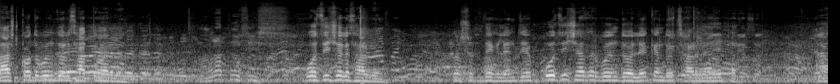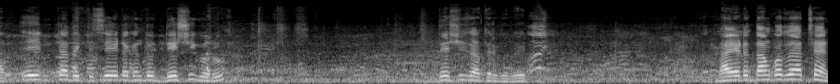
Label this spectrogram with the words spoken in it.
লাস্ট কত পর্যন্ত হলে ছাড়তে পারবেন? আমরা পঁচিশ। পঁচিশ হলে ছাড়বেন। দর্শক দেখলেন যে পঁচিশ হাজার পর্যন্ত হলে কিন্তু ছাড়বেন এটা আর এইটা দেখতেছি এটা কিন্তু দেশি গরু। দেশি জাতের গরু এটা ভাই, এটার দাম কত যাচ্ছেন?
